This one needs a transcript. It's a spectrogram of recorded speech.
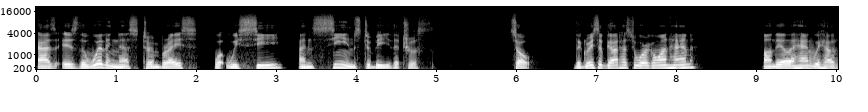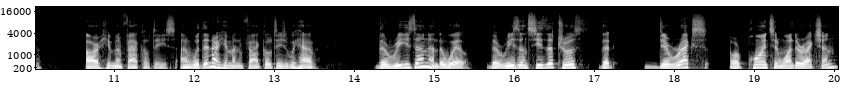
as is the willingness to embrace what we see and seems to be the truth. So, the grace of God has to work on one hand, on the other hand, we have our human faculties. And within our human faculties, we have the reason and the will. The reason sees the truth that directs or points in one direction,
